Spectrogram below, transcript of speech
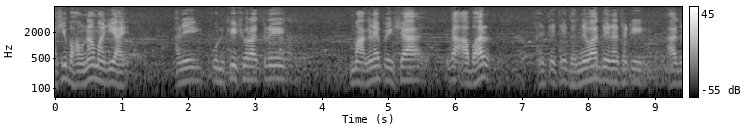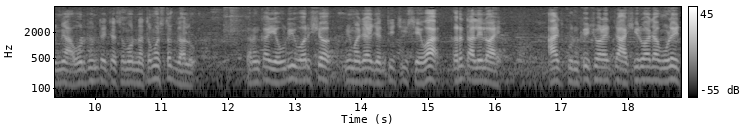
अशी भावना माझी आहे. आणि कुणकेश्वराकडे मागण्यापेक्षा त्याचा आभार आणि त्याचे धन्यवाद देण्यासाठी आज मी आवर्जून त्याच्यासमोर नतमस्तक झालो. कारण का एवढी वर्ष मी माझ्या जनतेची सेवा करत आलेलो आहे. आज कुणकेश्वराच्या आशीर्वादामुळेच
